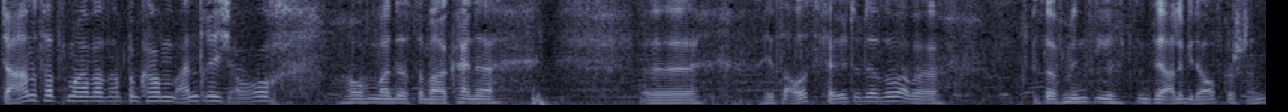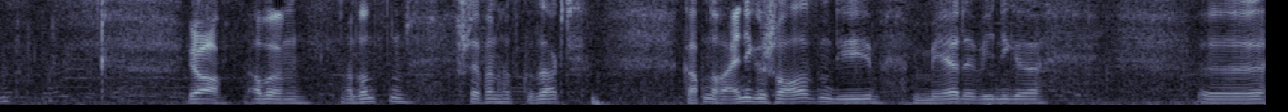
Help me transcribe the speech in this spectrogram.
Dahms hat mal was abbekommen, Andrich auch. Hoffen wir, dass da mal keiner äh, jetzt ausfällt oder so, aber bis auf Minzel sind sie alle wieder aufgestanden. Ja, aber ähm, ansonsten, Stefan hat es gesagt, gab noch einige Chancen, die mehr oder weniger äh,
